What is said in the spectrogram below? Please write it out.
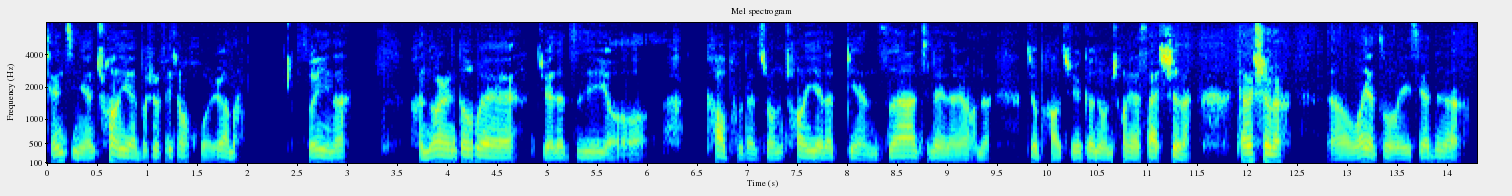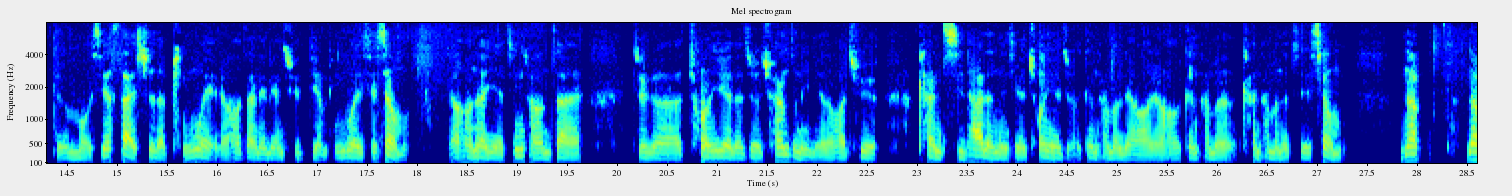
前几年创业不是非常火热嘛，所以呢，很多人都会觉得自己有靠谱的这种创业的点子啊之类的，然后呢，就跑去各种创业赛事了。但是呢，呃，我也作为一些的就是某些赛事的评委，然后在那边去点评过一些项目，然后呢，也经常在这个创业的这个圈子里面的话去。看其他的那些创业者，跟他们聊，然后跟他们看他们的这些项目，那那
